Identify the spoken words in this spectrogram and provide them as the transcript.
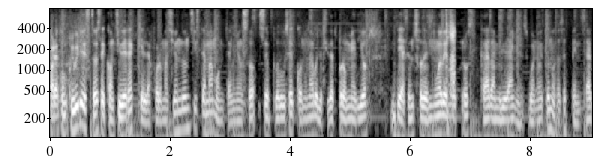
Para concluir esto, se considera que la formación de un sistema montañoso se produce con una velocidad promedio de ascenso de 9 metros cada mil años. Bueno, esto nos hace pensar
